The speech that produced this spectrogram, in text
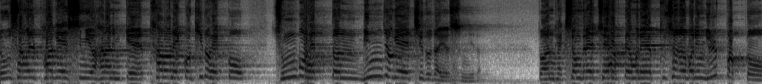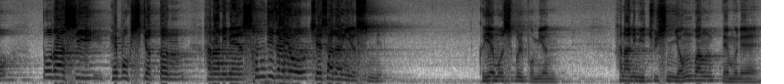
우상을 파괴했으며 하나님께 탄원했고 기도했고 중보했던 민족의 지도자였습니다. 또한 백성들의 죄악 때문에 부셔져 버린 율법도 또다시 회복시켰던 하나님의 선지자요 제사장이었습니다. 그의 모습을 보면 하나님이 주신 영광 때문에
